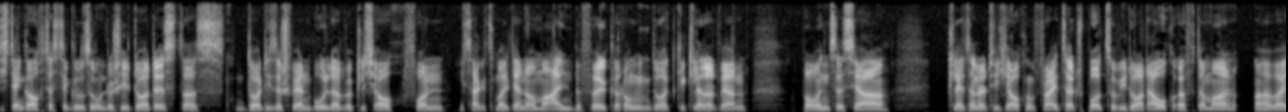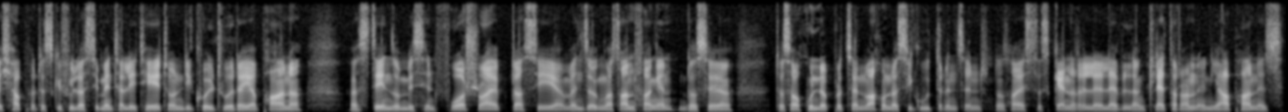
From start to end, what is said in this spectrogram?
ich denke auch, dass der große Unterschied dort ist, dass dort diese schweren Boulder wirklich auch von, ich sage jetzt mal, der normalen Bevölkerung dort geklettert werden. Bei uns ist ja Klettern natürlich auch im Freizeitsport, so wie dort auch öfter mal. Aber ich habe das Gefühl, dass die Mentalität und die Kultur der Japaner es denen so ein bisschen vorschreibt, dass sie, wenn sie irgendwas anfangen, dass sie das auch 100% machen und dass sie gut drin sind. Das heißt, das generelle Level an Kletterern in Japan ist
